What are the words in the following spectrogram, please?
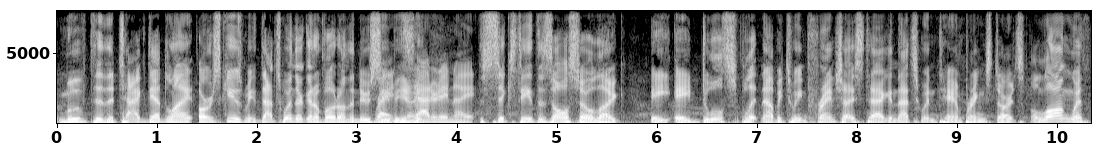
moved to the tag deadline or excuse me that's when they're going to vote on the new right, cba Saturday night. the 16th is also like a, a dual split now between franchise tag and that's when tampering starts along with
